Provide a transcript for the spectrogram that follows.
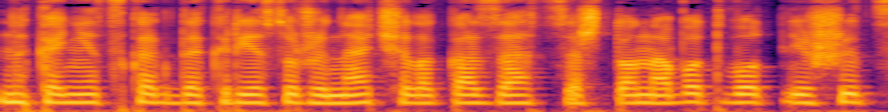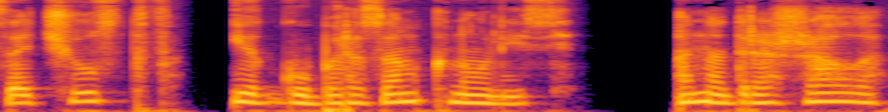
Наконец, когда Крес уже начала казаться, что она вот-вот лишится чувств, их губы разомкнулись. Она дрожала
